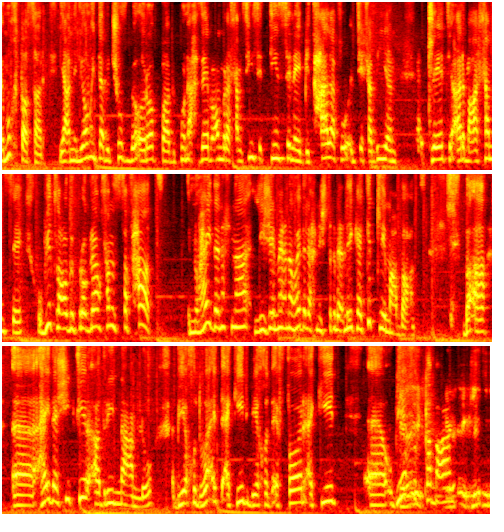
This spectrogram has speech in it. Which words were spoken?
مختصر. يعني اليوم انت بتشوف بأوروبا بيكون أحزاب عمرها 50 60 سنة بيتحالفوا انتخابيا ثلاثة أربعة خمسة وبيطلعوا ب program خمس صفحات. إنه هيدا نحن اللي جامعنا وهيدا اللي رح نشتغل عليه ككتلة مع بعض. بقى آه هيدا شيء كثير قادرين نعمله. بياخذ وقت أكيد بياخذ effort أكيد. آه وبياخذ طبعا لازم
